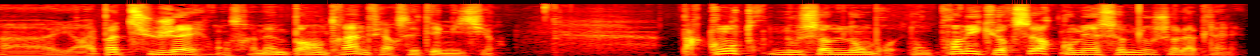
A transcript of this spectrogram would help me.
euh, il n'y aurait pas de sujet, on ne serait même pas en train de faire cette émission. Par contre, nous sommes nombreux. Donc premier curseur, combien sommes-nous sur la planète?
